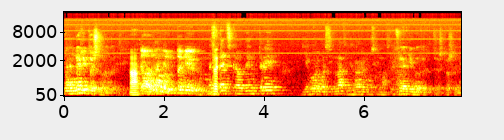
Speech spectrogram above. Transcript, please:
Ну, точно надо. ага. ну, тоді Мистецька 1-3, Єгорова 17, Гагарина 17. Це один от, це ж то, що ми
